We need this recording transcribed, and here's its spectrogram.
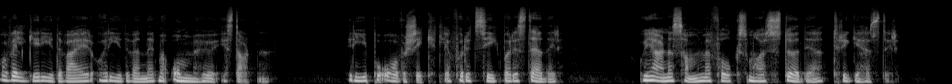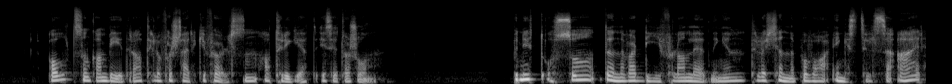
å velge rideveier og ridevenner med omhu i starten. Ri på oversiktlige, forutsigbare steder, og gjerne sammen med folk som har stødige, trygge hester. Alt som kan bidra til å forsterke følelsen av trygghet i situasjonen. Benytt også denne verdifulle anledningen til å kjenne på hva engstelse er,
